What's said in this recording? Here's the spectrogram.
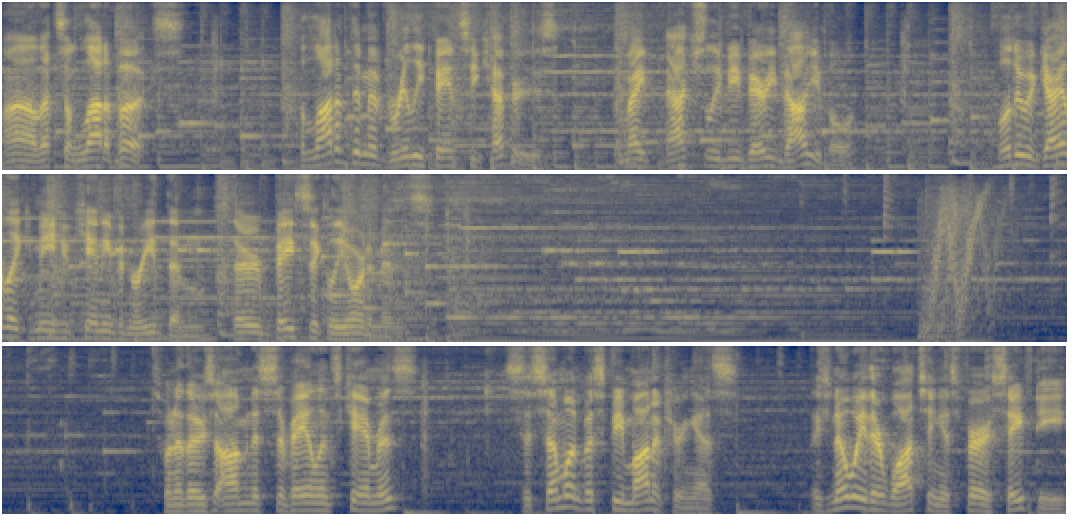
Wow, that's a lot of books. A lot of them have really fancy covers. They might actually be very valuable. Well, to a guy like me who can't even read them, they're basically ornaments. It's one of those ominous surveillance cameras. So someone must be monitoring us. There's no way they're watching us for our safety.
